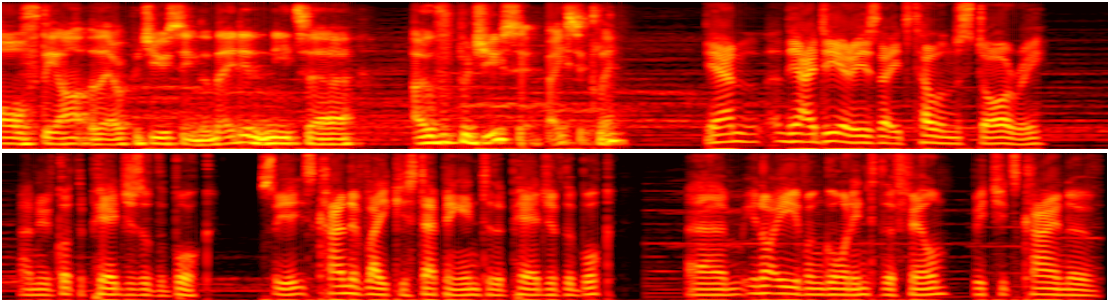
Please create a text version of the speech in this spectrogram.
of the art that they were producing that they didn't need to overproduce it. Basically, Yeah, and, the idea is that it's telling the story, and we've got the pages of the book. So it's kind of like you're stepping into the page of the book. Um, you're not even going into the film, which it's kind of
